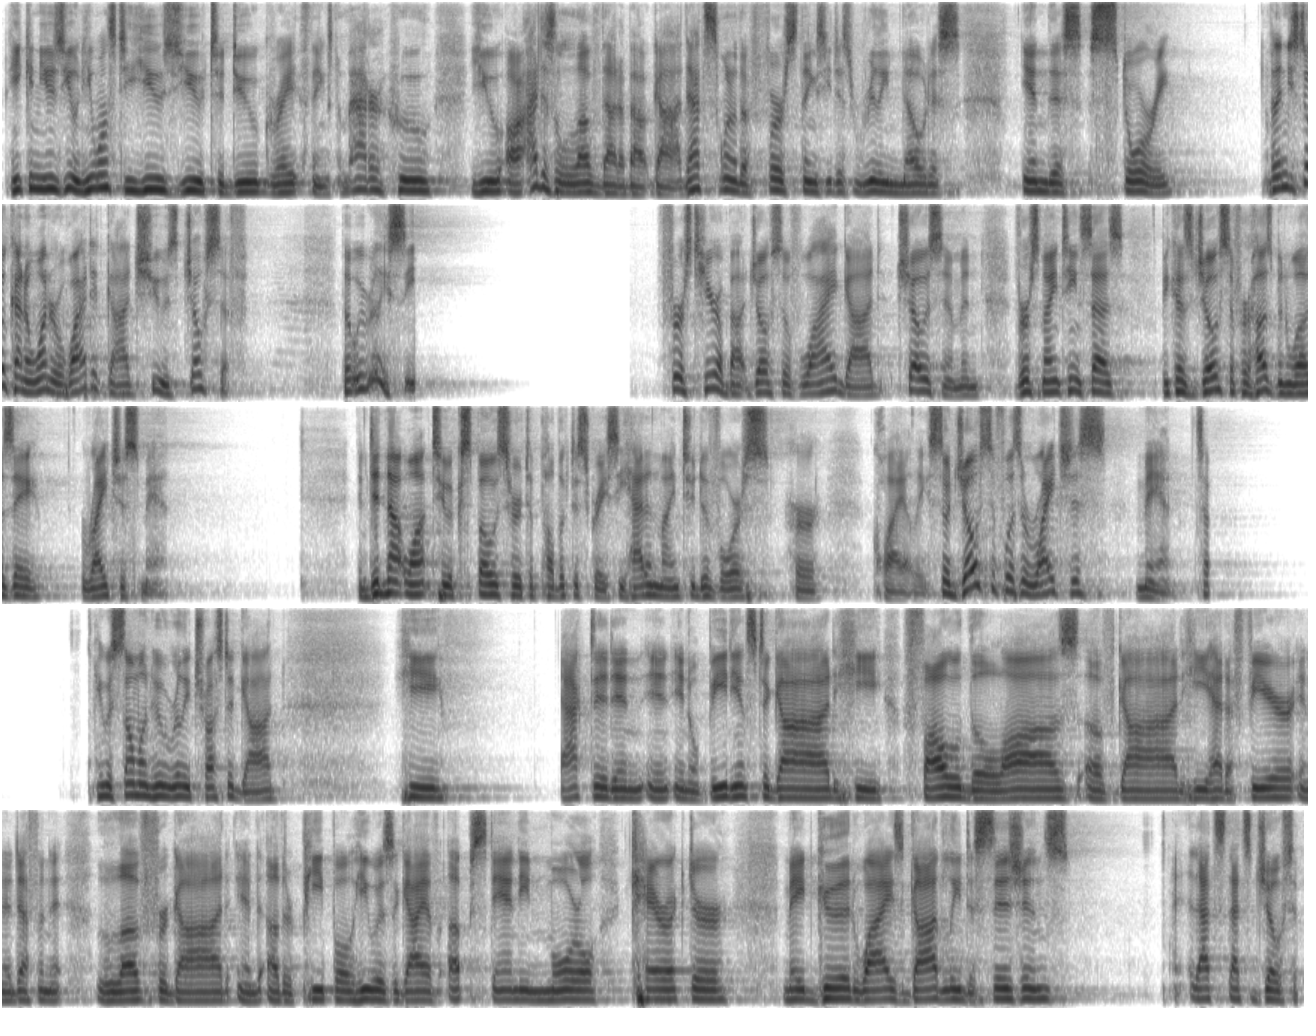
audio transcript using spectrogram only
He can use you, and He wants to use you to do great things, no matter who you are. I just love that about God. That's one of the first things you just really notice in this story. But then you still kind of wonder why did God choose Joseph? But we really see first hear about Joseph, why God chose him. And verse 19 says, Because Joseph, her husband, was a righteous man and did not want to expose her to public disgrace. He had in mind to divorce her quietly. So Joseph was a righteous man. So he was someone who really trusted God. He acted in, in, in, obedience to God. He followed the laws of God. He had a fear and a definite love for God and other people. He was a guy of upstanding moral character, made good, wise, godly decisions. That's, that's Joseph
